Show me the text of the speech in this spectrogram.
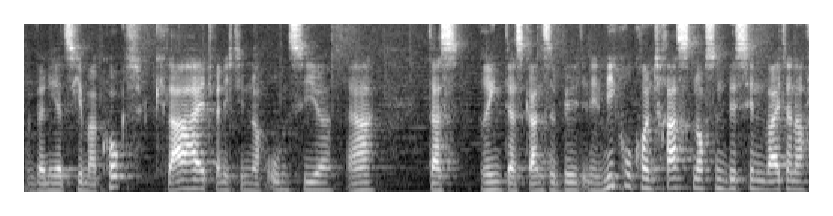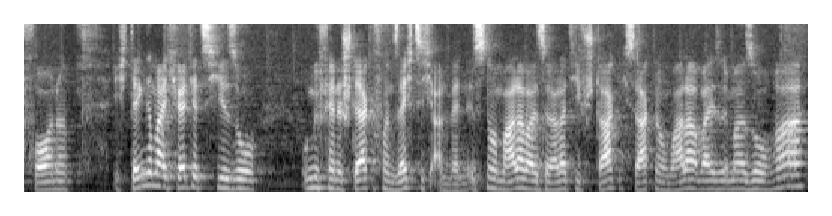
Und wenn ihr jetzt hier mal guckt, Klarheit, wenn ich den nach oben ziehe, ja, das bringt das ganze Bild in den Mikrokontrast noch so ein bisschen weiter nach vorne. Ich denke mal, ich werde jetzt hier so ungefähr eine Stärke von 60 anwenden. Ist normalerweise relativ stark. Ich sage normalerweise immer so, ha,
